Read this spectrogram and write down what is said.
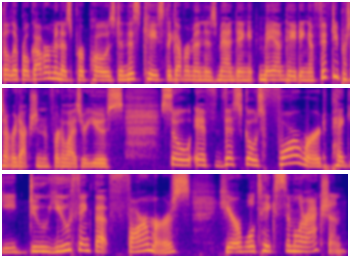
the Liberal government has proposed. In this case, the government is mandating, mandating a 50% reduction in fertilizer use. So if this goes forward, Peggy, do you think that farmers here will take similar action?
